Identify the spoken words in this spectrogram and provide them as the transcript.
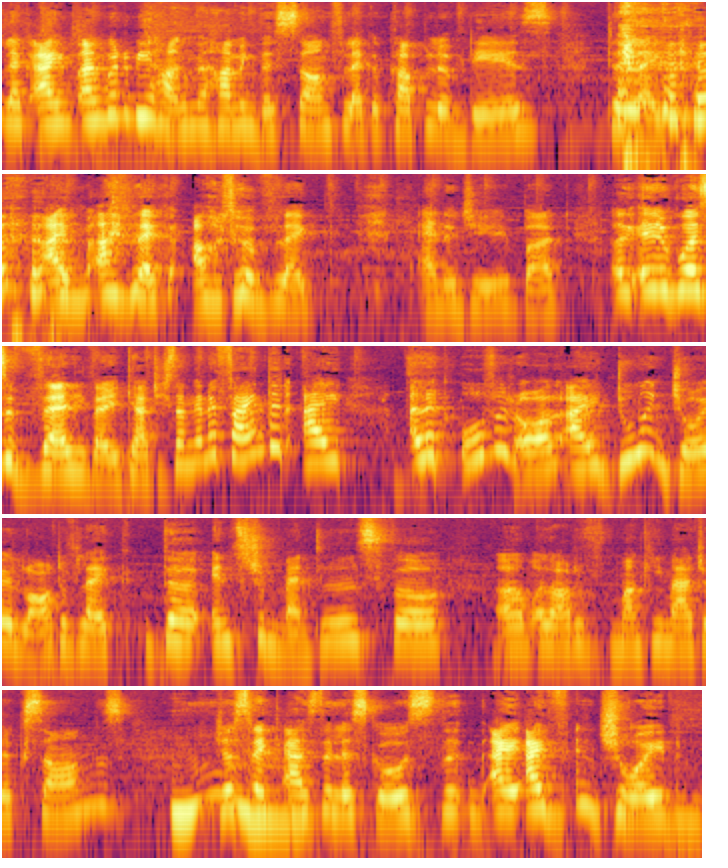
like i'm, I'm going to be hum, humming this song for like a couple of days till like i'm i'm like out of like energy but uh, it was a very very catchy song, and I find that I. I like overall, I do enjoy a lot of like the instrumentals for um, a lot of Monkey Majik songs. Just like as the list goes, the, I I've enjoyed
